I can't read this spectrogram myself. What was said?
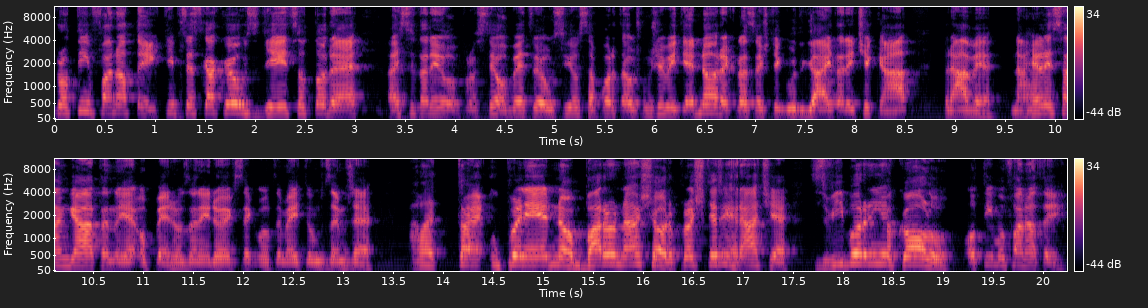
pro tým Fanatic, ti přeskakují zdi, co to jde, a jestli tady prostě obětujou svýho supporta, už může být jedno, Reckless ještě good guy tady čeká, právě na Helisanga, ten je opět hozený do Hextech Ultimatum, zemře. Ale to je úplně jedno, Baron Nashor pro čtyři hráče z výborného kolu od týmu Fanatic.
